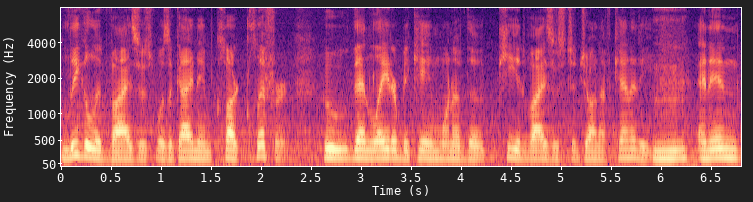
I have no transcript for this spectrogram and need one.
legal advisors was a guy named Clark Clifford, who then later became one of the key advisors to John F. Kennedy. And in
